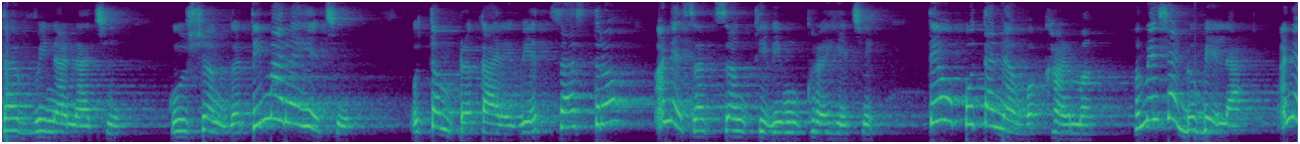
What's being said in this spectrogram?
ધગ વિનાના છે કુસંગ ગતિમાં રહે છે. ઉત્તમ પ્રકારે વેદશાસ્ત્ર અને સત્સંગથી વિમુખ રહે છે. તેઓ પોતાના વખાણમાં હંમેશા ડૂબેલા અને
